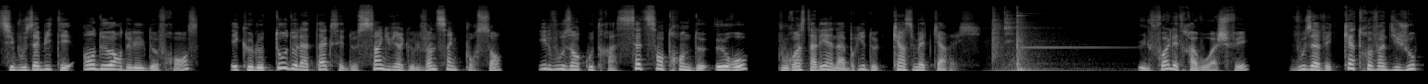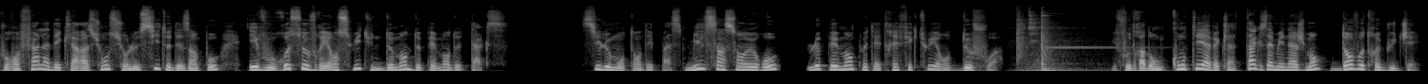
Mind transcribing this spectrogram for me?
si vous habitez en dehors de l'Île-de-France et que le taux de la taxe est de 5,25%, il vous en coûtera 732 euros pour installer un abri de 15 mètres carrés. Une fois les travaux achevés, vous avez 90 jours pour en faire la déclaration sur le site des impôts et vous recevrez ensuite une demande de paiement de taxes. Si le montant dépasse 1500 euros, le paiement peut être effectué en deux fois. Il faudra donc compter avec la taxe d'aménagement dans votre budget.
